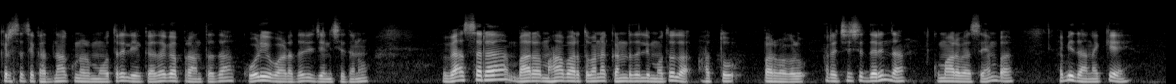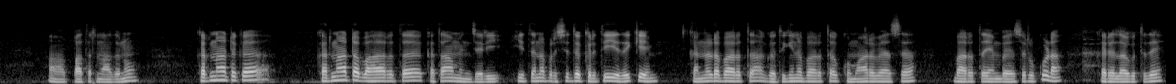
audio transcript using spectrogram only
ಕ್ರಿಸ್ತಶಕ ಹದಿನಾಲ್ಕು ನೂರ ಮೂವತ್ತರಲ್ಲಿ ಗದಗ ಪ್ರಾಂತದ ಕೋಳಿವಾಡದಲ್ಲಿ ಜನಿಸಿದನು. ವ್ಯಾಸರ ಭಾರ ಮಹಾಭಾರತವನ್ನು ಕನ್ನಡದಲ್ಲಿ ಮೊದಲ ಹತ್ತು ಪರ್ವಗಳು ರಚಿಸಿದ್ದರಿಂದ ಕುಮಾರವ್ಯಾಸ ಎಂಬ ಅಭಿದಾನಕ್ಕೆ ಪಾತ್ರನಾದನು. ಕರ್ನಾಟಕ, ಕರ್ನಾಟ ಭಾರತ ಕಥಾಮಂಜರಿ, ಈತನ ಪ್ರಸಿದ್ಧ ಕೃತಿ ಇದಕ್ಕೆ ಕನ್ನಡ ಭಾರತ, ಗದುಗಿನ ಭಾರತ, ಕುಮಾರವ್ಯಾಸ ಭಾರತ ಎಂಬ ಹೆಸರು ಕೂಡ ಕರೆಯಲಾಗುತ್ತದೆ.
